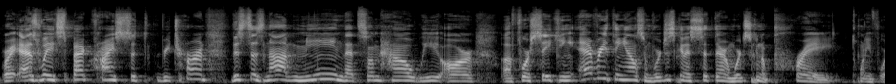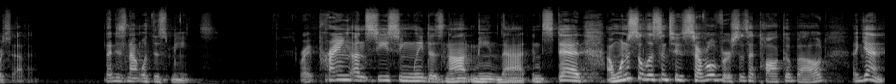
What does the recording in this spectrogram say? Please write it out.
Right? As we expect Christ to return, this does not mean that somehow we are uh, forsaking everything else and we're just going to sit there and we're just going to pray 24 7. That is not what this means. Right? Praying unceasingly does not mean that. Instead, I want us to listen to several verses that talk about, again,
